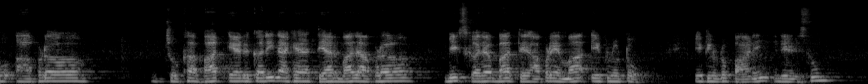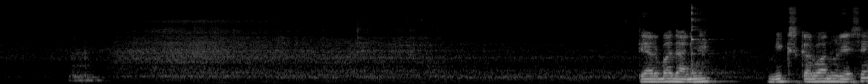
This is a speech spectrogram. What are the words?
તો આપણે ચોખા ભાત એડ કરી નાખ્યા, ત્યારબાદ આપણે મિક્સ કર્યા બાદ આપણે એમાં એક લોટો એક લોટો પાણી રેડશું. ત્યારબાદ આને મિક્સ કરવાનું રહેશે.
